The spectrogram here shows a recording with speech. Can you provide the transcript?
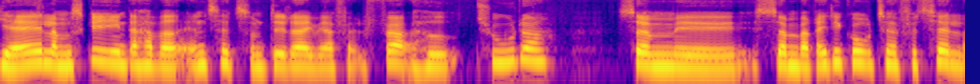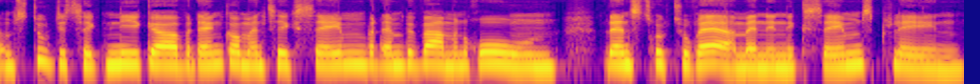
Ja, eller måske en, der har været ansat som det, der i hvert fald før hed tutor, som, øh, som var rigtig god til at fortælle om studieteknikker, hvordan går man til eksamen, hvordan bevarer man roen, hvordan strukturerer man en eksamensplan.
